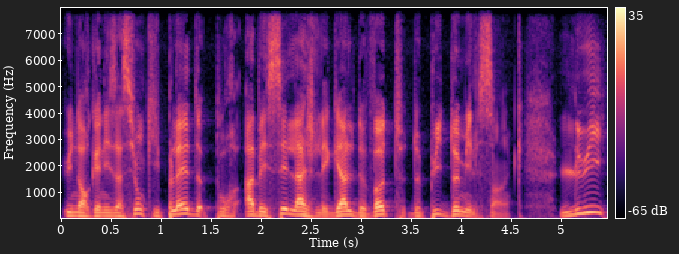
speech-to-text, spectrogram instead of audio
une organisation qui plaide pour abaisser l'âge légal de vote depuis 2005. Lui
